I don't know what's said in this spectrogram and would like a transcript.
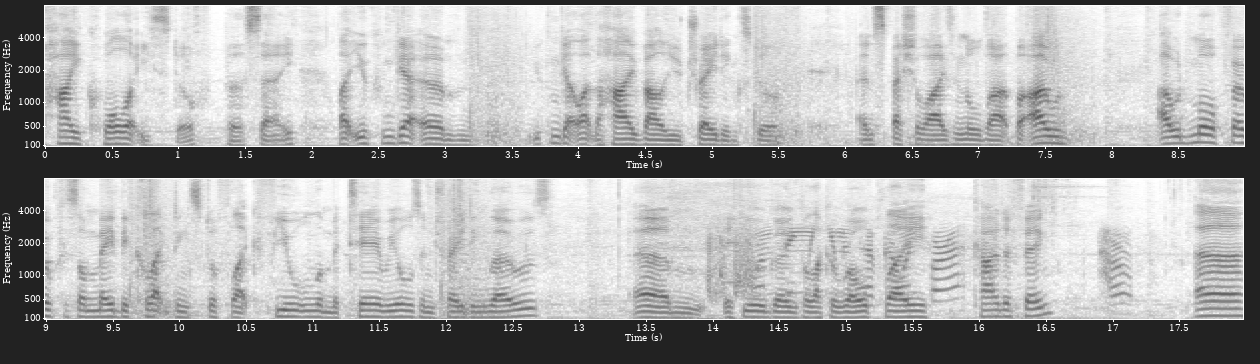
high quality stuff per se like you can get um you can get like the high value trading stuff and specialize and all that but I would I would more focus on maybe collecting stuff like fuel and materials and trading those um, if you were going for like a role play kind of thing. Uh,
